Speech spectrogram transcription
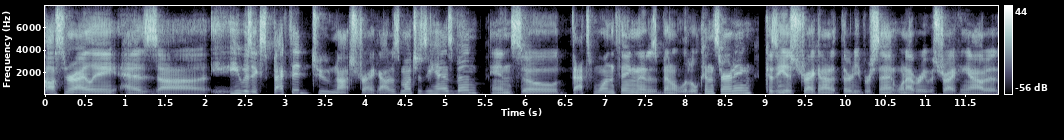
Austin Riley has uh, he was expected to not strike out as much as he has been, and so that's one thing that has been a little concerning because he is striking out at thirty percent whenever he was striking out at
